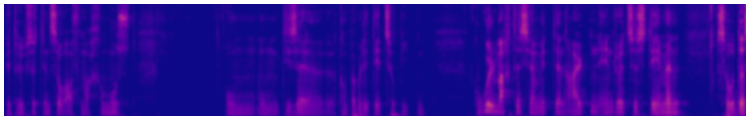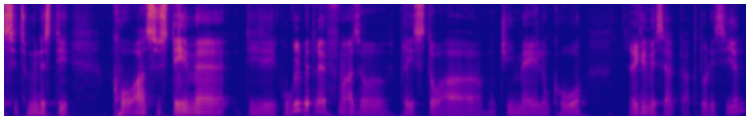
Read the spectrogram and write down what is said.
Betriebssystem so aufmachen musst, um, um diese Kompatibilität zu bieten. Google macht es ja mit den alten Android-Systemen so, dass sie zumindest die Core-Systeme, die Google betreffen, also Play Store, Gmail und Co., regelmäßig aktualisieren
